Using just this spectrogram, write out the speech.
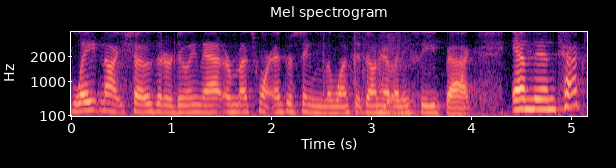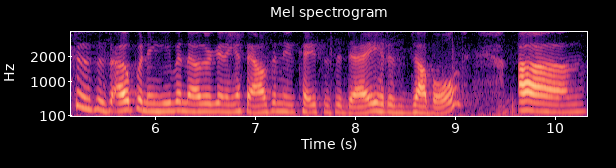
late night shows that are doing that are much more interesting than the ones that don't have any feedback. And then Texas is opening, even though they're getting a thousand new cases a day. It has doubled. Um,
